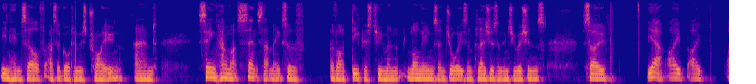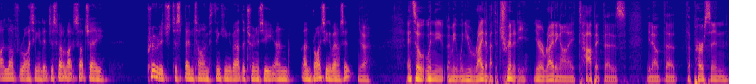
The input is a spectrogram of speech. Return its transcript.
in himself as a god who is triune and seeing how much sense that makes of of our deepest human longings and joys and pleasures and intuitions so, yeah, I I I loved writing it. It just felt like such a privilege to spend time thinking about the Trinity and and writing about it. Yeah. And so when you I mean when you write about the Trinity, you're writing on a topic that is, you know, the the person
